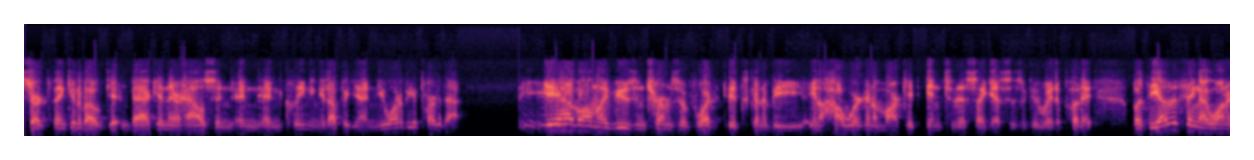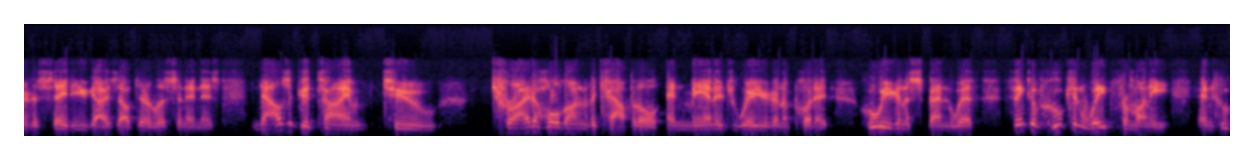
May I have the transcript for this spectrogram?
start thinking about getting back in their house and, and, and cleaning it up again, you want to be a part of that. You have all my views in terms of what it's going to be, you know, how we're going to market into this, I guess is a good way to put it. But the other thing I wanted to say to you guys out there listening is now's a good time to try to hold on to the capital and manage where you're going to put it. Who are you going to spend with? Think of who can wait for money and who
